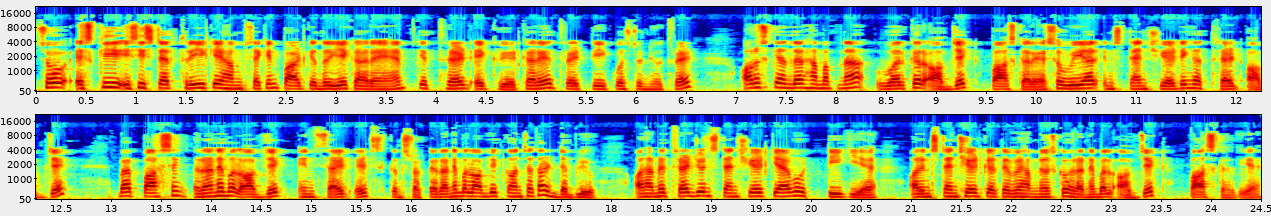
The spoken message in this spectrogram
سو so, اس کی اسی اسٹیپ تھری کے ہم سیکنڈ پارٹ کے اندر یہ کہہ رہے ہیں کہ تھریڈ ایک کریٹ کریں thread T equals to new thread اور اس کے اندر ہم اپنا ورکر آبجیکٹ پاس کریں۔ So we are instantiating a thread object by passing runnable object inside its constructor runnable object کون سا تھا؟ ڈبلو اور ہم نے تھریڈ جو انسٹینشیٹ کیا ہے وہ ٹی کیا ہے۔ اور انسٹینشیٹ کرتے ہوئے ہم نے اس کو رنیبل آبجیکٹ پاس کر دیا ہے۔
